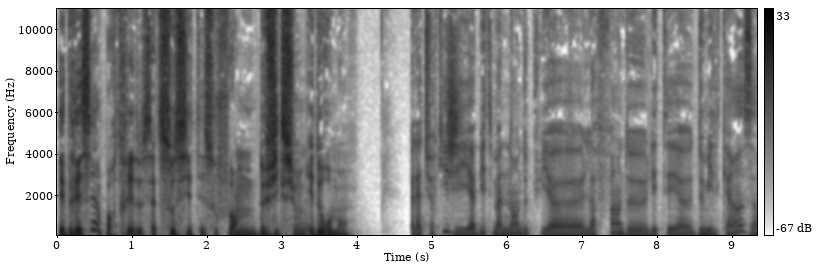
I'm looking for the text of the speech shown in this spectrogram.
et dresser un portrait de cette société sous forme de fiction et de roman? Bah, La Turquie, j'y habite maintenant depuis euh, la fin de l'été 2015. Euh,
